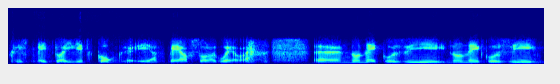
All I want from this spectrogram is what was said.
rispetto ai Viet Cong e ha perso la guerra. Eh, non, è così, non è così,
